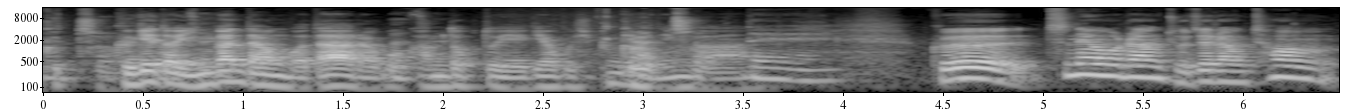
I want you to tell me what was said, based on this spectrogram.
그쵸. 그게 더 인간다운 거다라고 맞아요. 감독도 얘기하고 싶은 게 그렇죠. 아닌가. 네. 그 스네오랑 조제랑 처음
